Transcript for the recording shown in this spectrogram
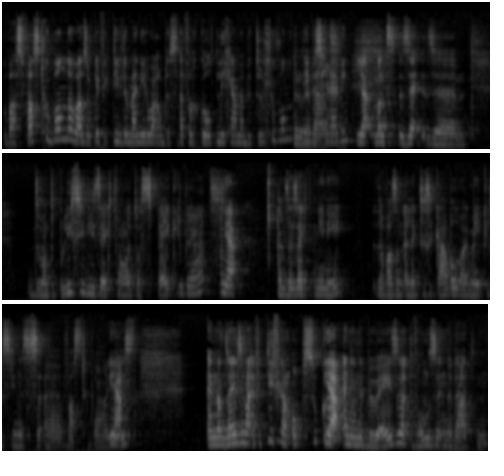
was vastgebonden... was ook effectief de manier waarop dat ze dat verkoold lichaam hebben teruggevonden. Die Inderdaad. beschrijving. Ja, want, ze, ze, de, want de politie die zegt van het was spijkerdraad. Ja, En zij zegt nee, nee, dat was een elektrische kabel waarmee Christine is eh, vastgebonden Ja. geweest. En dan zijn ze dat effectief gaan opzoeken. Ja. En in de bewijzen vonden ze inderdaad een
